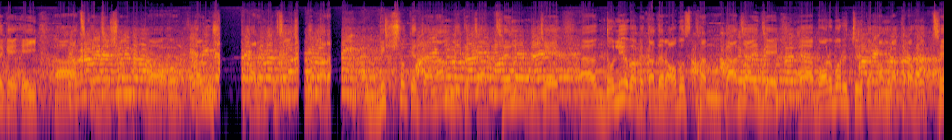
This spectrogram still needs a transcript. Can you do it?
থেকে এই আজকের যে কর্মসূচি বিশ্বকে জানান দিতে চাচ্ছেন যে দলীয়ভাবে তাদের অবস্থান গাজায় যে বর্বরোচিত হামলা করা হচ্ছে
